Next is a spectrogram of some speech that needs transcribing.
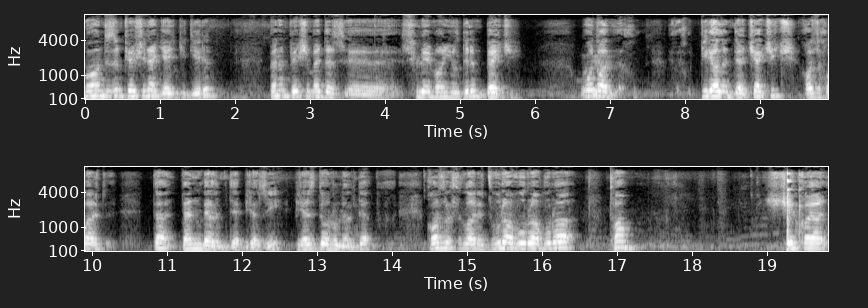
mühendisin peşine gel gidiyorum. Benim peşime de e, Süleyman Yıldırım Bekçi. O O, da. Bir elinde çekiç, kazıklar da benim elimde biraz iyi. Biraz da onun elinde. Kazıkları vura vura vura tam Şenkaya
